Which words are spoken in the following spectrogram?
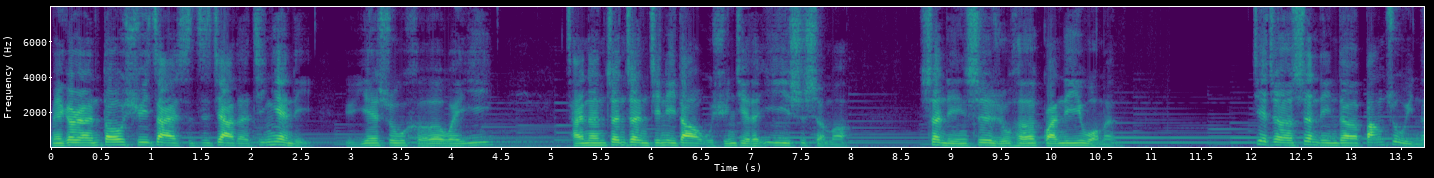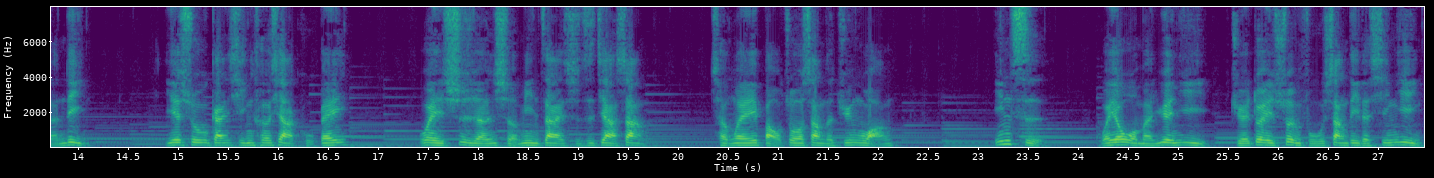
每个人都需在十字架的经验里。与耶稣合而为一，才能真正经历到五旬节的意义是什么？圣灵是如何管理我们？借着圣灵的帮助与能力，耶稣甘心喝下苦杯，为世人舍命在十字架上，成为宝座上的君王。因此，唯有我们愿意绝对顺服上帝的心意，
